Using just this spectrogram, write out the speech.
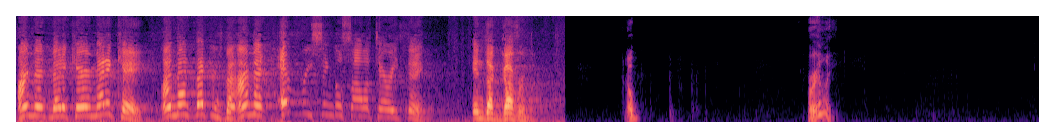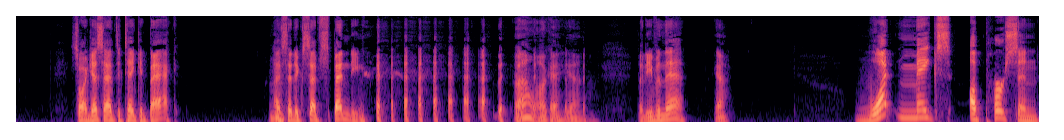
I meant Medicare and Medicaid. I meant veterans benefits. I meant every single solitary thing in the government. Nope. Really? So I guess I have to take it back. I said, except spending. Oh, okay. Yeah. but even that. Yeah. What makes a person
